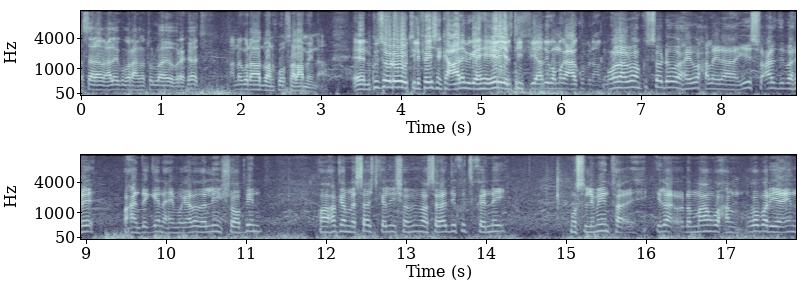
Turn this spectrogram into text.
assalaamu calaykum waraxmat wabarakaatu annaguna aad baan kuu salaamaynaa. Kusoo dhawow telefishinka caalamiga ah ee ariel t v adigoo magacaaga ku bilaabay. Walaal waan ku soo dhowahay waxaa la yidhahaa yuusuf cabdi barre. Waxaan deganahay magaalada linshopin waan halkan masaajidka linshopin baan salaaddii ku tukannay muslimiinta ilaa dhammaan waxaan uga baryaa in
